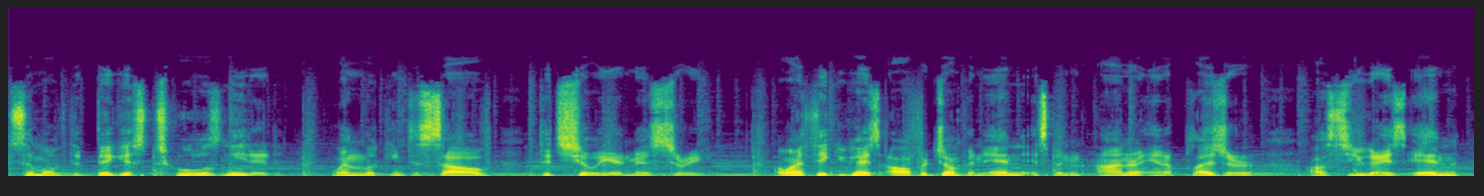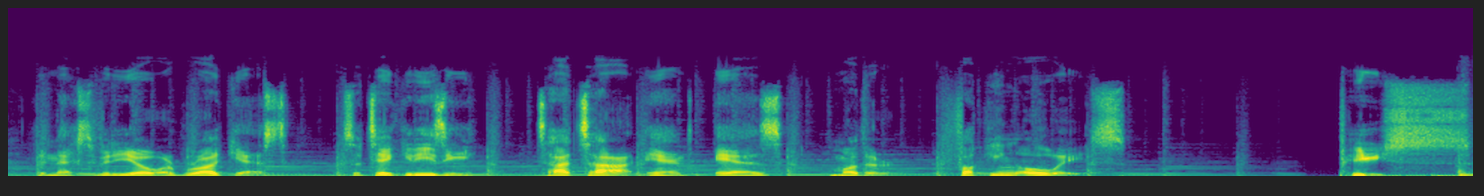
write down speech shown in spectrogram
some of the biggest tools needed when looking to solve the Chiliad mystery. I want to thank you guys all for jumping in. It's been an honor and a pleasure. I'll see you guys in the next video or broadcast. So take it easy. Ta ta, and as mother fucking always. Peace.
